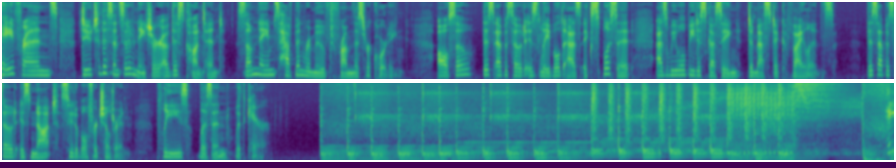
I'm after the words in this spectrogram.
Hey, friends. Due to the sensitive nature of this content, some names have been removed from this recording. Also, this episode is labeled as explicit as we will be discussing domestic violence. This episode is not suitable for children. Please listen with care.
